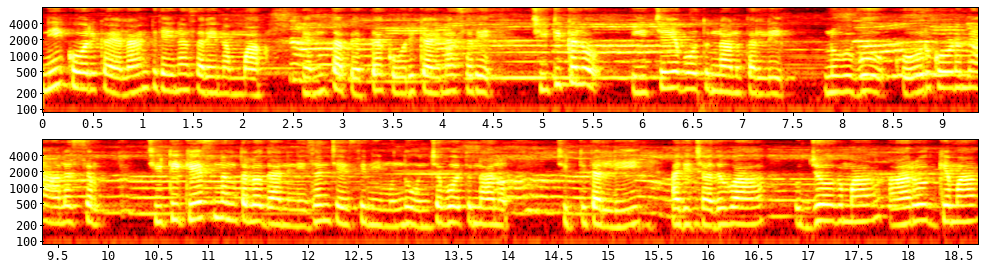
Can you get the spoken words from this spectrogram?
నీ కోరిక ఎలాంటిదైనా సరేనమ్మా ఎంత పెద్ద కోరిక అయినా సరే చిటికలో తీర్చేయబోతున్నాను తల్లి. నువ్వు కోరుకోవడమే ఆలస్యం. చిటికేసినంతలో దాన్ని నిజం చేసి నీ ముందు ఉంచబోతున్నాను. చిట్టి తల్లి అది చదువా ఉద్యోగమా ఆరోగ్యమా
